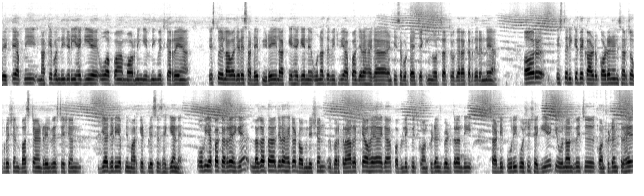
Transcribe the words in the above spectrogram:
ਇੱਕ ਤੇ ਆਪਣੀ ਨਾਕੇਬੰਦੀ ਜਿਹੜੀ ਹੈਗੀ ਹੈ ਉਹ ਆਪਾਂ ਮਾਰਨਿੰਗ ਈਵਨਿੰਗ ਵਿੱਚ ਕਰ ਰਹੇ ਹਾਂ। ਇਸ ਤੋਂ ਇਲਾਵਾ ਜਿਹੜੇ ਸਾਡੇ ਪੀੜੇ ਇਲਾਕੇ ਹੈਗੇ ਨੇ, ਉਹਨਾਂ ਦੇ ਵਿੱਚ ਵੀ ਆਪਾਂ ਜਿਹੜਾ ਹੈਗਾ ਐਂਟੀ ਸਬੋਟੇਜ ਚੈਕਿੰਗ ਔਰ ਸਰਚ ਵਗੈਰਾ ਕਰਦੇ ਰਹਿੰਦੇ ਆ ਔਰ ਇਸ ਤਰੀਕੇ ਦੇ coordinate search operation bus stand railway station ਜਾਂ ਜਿਹੜੀ ਆਪਣੀ ਮਾਰਕੀਟ ਪਲੇਸਸ ਹੈਗੀਆਂ ਨੇ, ਉਹ ਵੀ ਆਪਾਂ ਕਰ ਰਹੇ ਹੈਗੇ ਆ ਲਗਾਤਾਰ ਜਿਹੜਾ ਹੈਗਾ ਡੋਮੀਨੇਸ਼ਨ ਬਰਕਰਾਰ ਰੱਖਿਆ ਹੋਇਆ ਹੈਗਾ ਪਬਲਿਕ ਵਿੱਚ ਕੌਨਫੀਡੈਂਸ ਬਿਲਡ ਕਰਨ ਦੀ ਸਾਡੀ ਪੂਰੀ ਕੋਸ਼ਿਸ਼ ਹੈਗੀ ਹੈ ਕਿ ਉਹਨਾਂ ਵਿੱਚ ਕੌਨਫੀਡੈਂਸ ਰਹੇ।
